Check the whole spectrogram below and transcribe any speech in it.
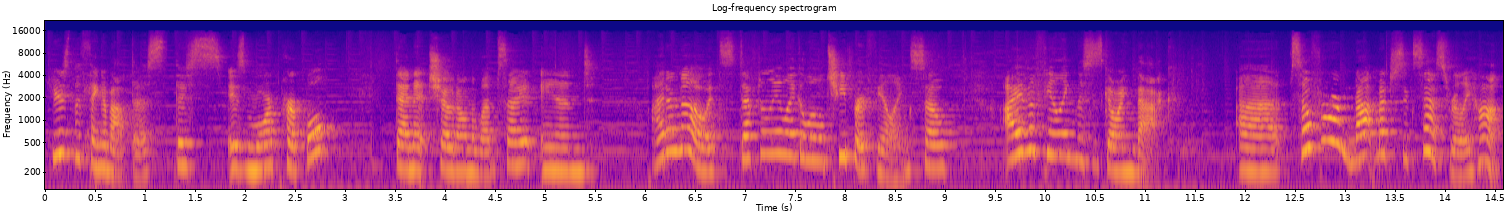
here's the thing about this. This is more purple than it showed on the website and I don't know, it's definitely like a little cheaper feeling. So I have a feeling this is going back. Uh, so far, not much success really, huh?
